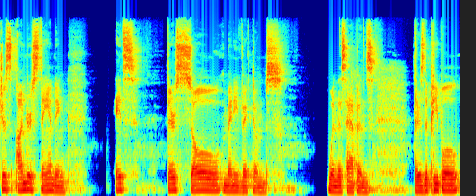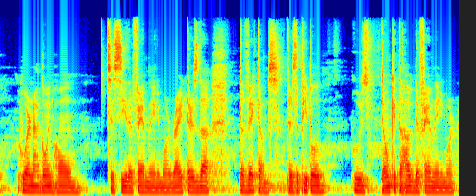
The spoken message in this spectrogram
just understanding it's there's so many victims when this happens. There's the people who are not going home to see their family anymore, right? There's the the victims. There's the people who don't get to hug their family anymore.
